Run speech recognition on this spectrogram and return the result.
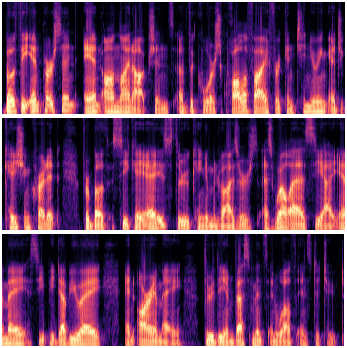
Both the in person and online options of the course qualify for continuing education credit for both CKAs through Kingdom Advisors, as well as CIMA, CPWA, and RMA through the Investments and Wealth Institute.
